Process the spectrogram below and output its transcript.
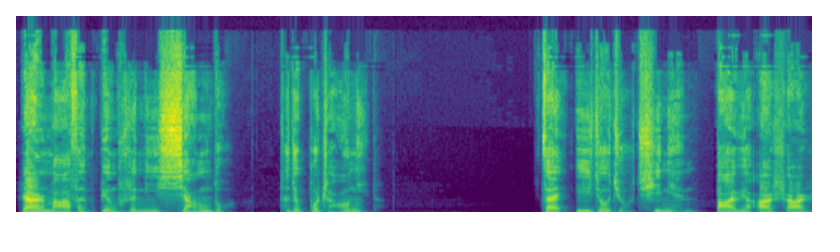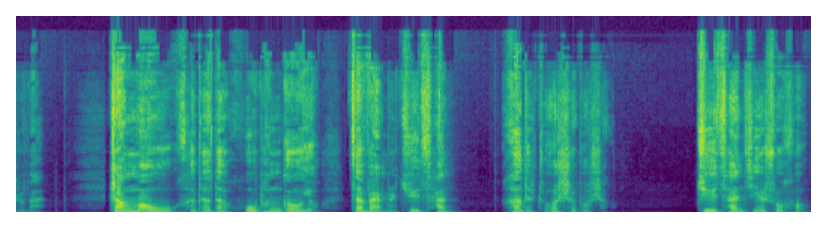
然而，麻烦并不是你想躲他就不找你的。在一九九七年八月二十二日晚，张某武和他的狐朋狗友在外面聚餐。喝的着实不少。聚餐结束后，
